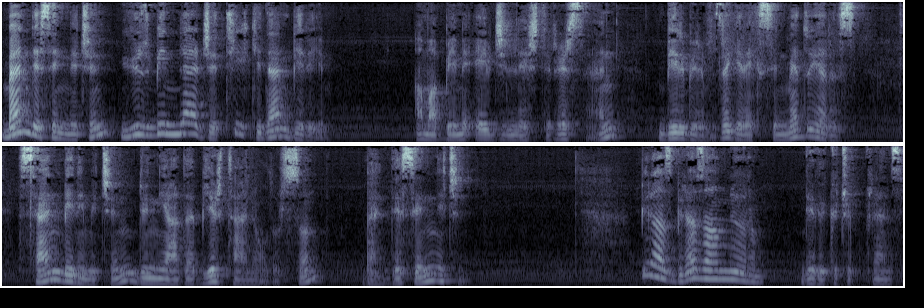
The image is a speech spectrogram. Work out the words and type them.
Ben de senin için yüz binlerce tilkiden biriyim. Ama beni evcilleştirirsen birbirimize gereksinme duyarız. Sen benim için dünyada bir tane olursun, ben de senin için. Biraz biraz anlıyorum, dedi küçük prens.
